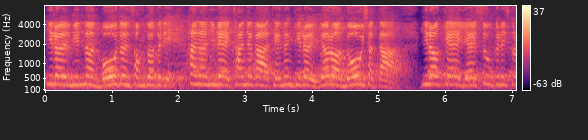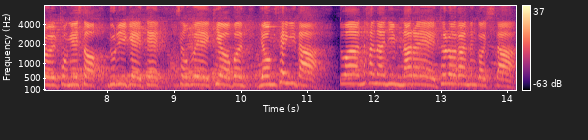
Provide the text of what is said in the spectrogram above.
이를 믿는 모든 성도들이 하나님의 자녀가 되는 길을 열어 놓으셨다. 이렇게 예수 그리스도를 통해서 누리게 된 저의 기업은 영생이다. 또한 하나님 나라에 들어가는 것이다.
